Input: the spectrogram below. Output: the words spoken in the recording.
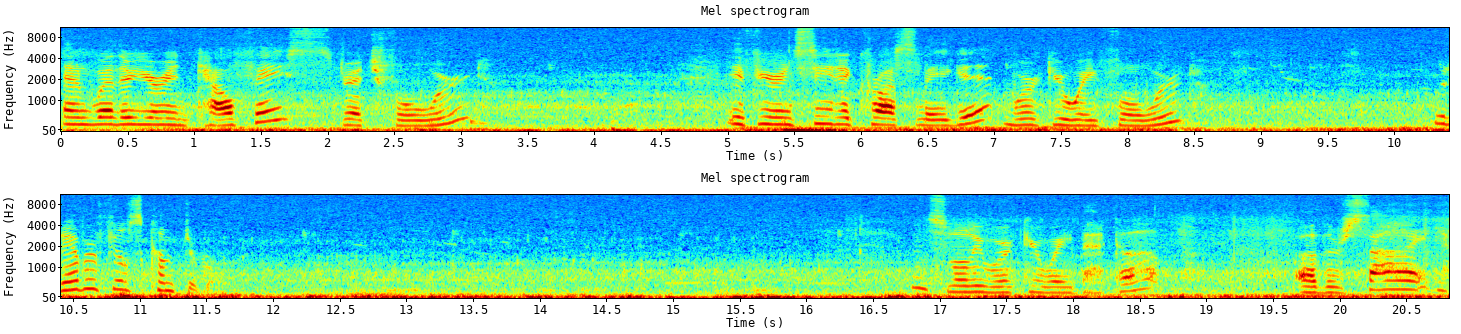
And whether you're in cow face, stretch forward. If you're in seated cross legged, work your way forward. Whatever feels comfortable. And slowly work your way back up. Other side.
